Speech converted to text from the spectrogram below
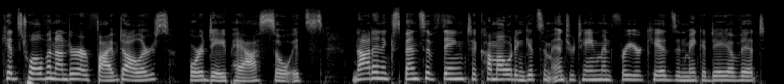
Kids 12 and under are five dollars for a day pass. So it's not an expensive thing to come out and get some entertainment for your kids and make a day of it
